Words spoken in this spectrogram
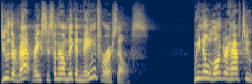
do the rat race to somehow make a name for ourselves. We no longer have to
